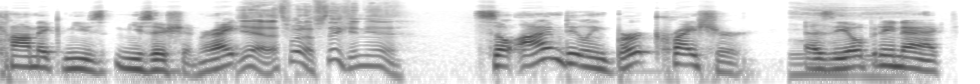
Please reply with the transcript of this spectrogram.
comic mus- musician, right? yeah, that's what I was thinking. Yeah, So I'm doing Bert Kreischer as the opening act,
